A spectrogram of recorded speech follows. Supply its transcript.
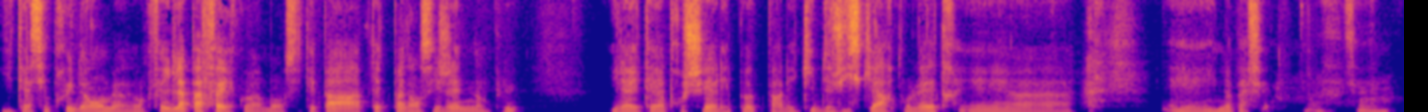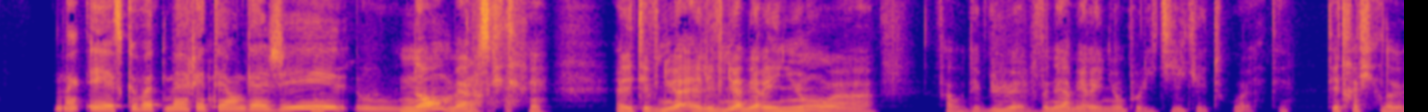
Il était assez prudent, mais donc il l'a pas fait. Quoi. Bon, c'était pas peut-être pas dans ses gènes non plus. Il a été approché à l'époque par l'équipe de Giscard pour l'être et, euh, il n'a pas fait. Et est-ce que votre mère était engagée ou... Non, mais alors, elle était venue, elle est venue à mes réunions. Euh, enfin, au début, elle venait à mes réunions politiques et tout. Elle était, très fière de,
